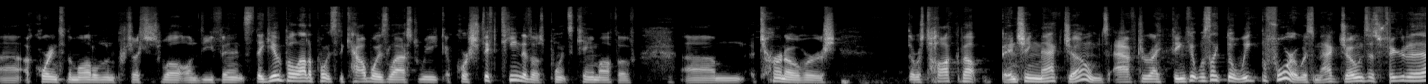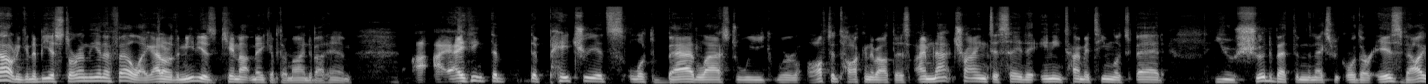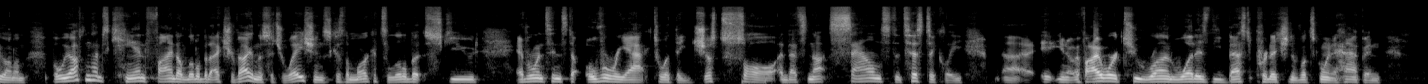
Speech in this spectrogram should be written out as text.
Uh, according to the model and projects as well on defense. They gave up a lot of points to the Cowboys last week. Of course, 15 of those points came off of um, turnovers. There was talk about benching Mac Jones after I think it was like the week before. It was Mac Jones has figured it out and going to be a star in the NFL. Like I don't know, the media cannot make up their mind about him. I, I think the the Patriots looked bad last week. We're often talking about this. I'm not trying to say that anytime a team looks bad, you should bet them the next week or there is value on them. But we oftentimes can find a little bit of extra value in those situations because the market's a little bit skewed. Everyone tends to overreact to what they just saw, and that's not sound statistically. Uh, it, you know, if I were to run what is the best prediction of what's going to happen,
